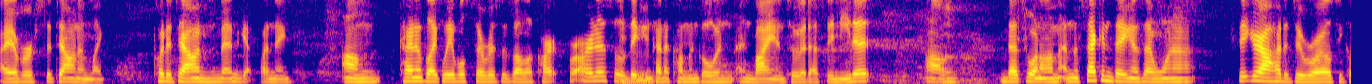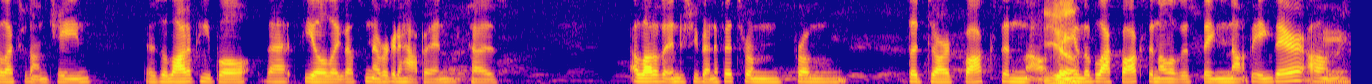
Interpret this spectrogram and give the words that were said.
I ever sit down and like put it down and then get funding. Um, kind of like label services a la carte for artists, so that they can kind of come and go and, and buy into it as they need it. Um, that's one of them. And the second thing is I want to figure out how to do royalty collection on chain. There's a lot of people that feel like that's never going to happen because a lot of the industry benefits from from the dark box and uh, Yeah. the black box and all of this thing not being there. Um,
